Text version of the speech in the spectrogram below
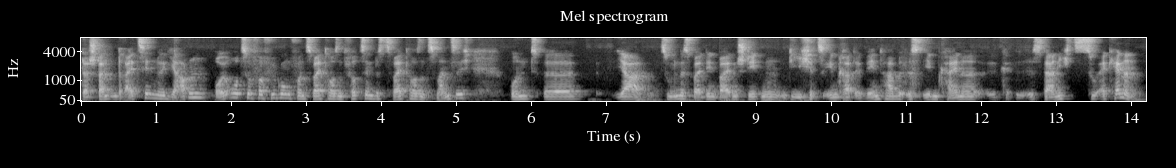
da standen 13 Milliarden Euro zur Verfügung von 2014 bis 2020. Und äh, ja, zumindest bei den beiden Städten, die ich jetzt eben gerade erwähnt habe, ist eben keine, ist da nichts zu erkennen.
